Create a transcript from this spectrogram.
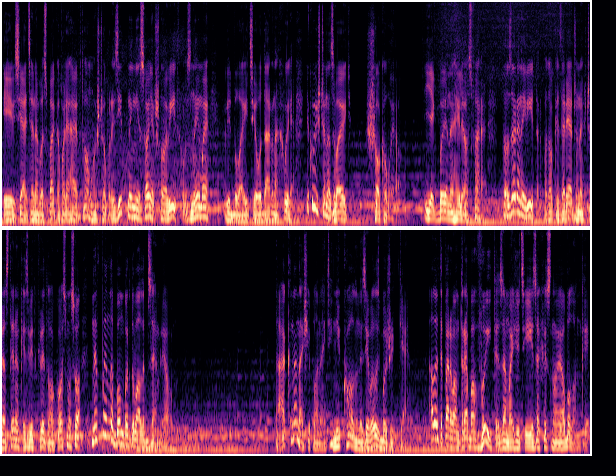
І вся ця небезпека полягає в тому, що при зіткненні сонячного вітру з ними відбувається ударна хвиля, яку ще називають шоковою. Якби не геліосфера, то зоряний вітер, потоки заряджених частинок із відкритого космосу невпинно бомбардували б землю. Так на нашій планеті ніколи не з'явилось би життя. Але тепер вам треба вийти за межі цієї захисної оболонки.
